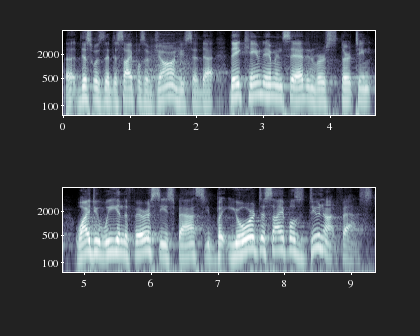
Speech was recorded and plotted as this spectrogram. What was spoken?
Uh, this was the disciples of John who said that. They came to him and said in verse 13, Why do we and the Pharisees fast, but your disciples do not fast?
